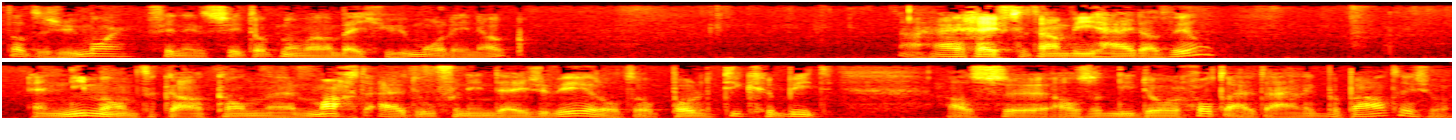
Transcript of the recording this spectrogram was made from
dat is humor. Vind ik, er zit ook nog wel een beetje humor in ook. Nou, hij geeft het aan wie hij dat wil. En niemand kan, kan eh, macht uitoefenen in deze wereld op politiek gebied als, eh, als het niet door God uiteindelijk bepaald is hoor.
